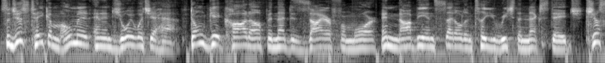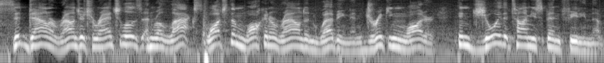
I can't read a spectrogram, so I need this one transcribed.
So just take a moment and enjoy what you have. Don't get caught up in that desire for more and not being settled until you reach the next stage. Just sit down around your tarantulas and relax. Watch them walking around and webbing and drinking water. Enjoy the time you spend feeding them.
